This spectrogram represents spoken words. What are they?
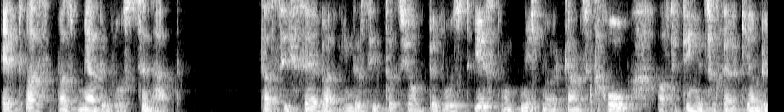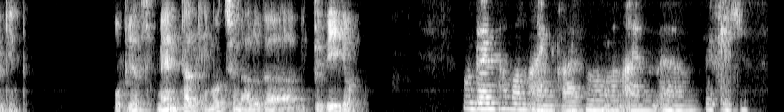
Etwas, was mehr Bewusstsein hat, das sich selber in der Situation bewusst ist und nicht nur ganz grob auf die Dinge zu reagieren beginnt. Ob jetzt mental, emotional oder mit Bewegung. Und dann kann man eingreifen, wenn man ein äh, wirkliches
